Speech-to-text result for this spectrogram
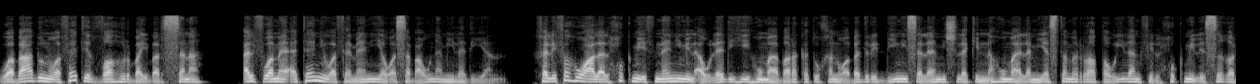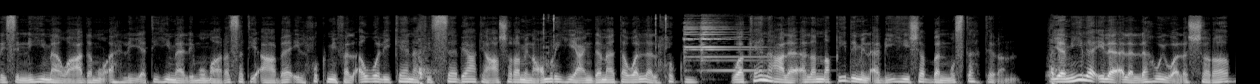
وبعد وفاة الظاهر بيبرس سنة 1278 ميلاديا. خلفه على الحكم اثنان من أولاده هما بركة خان وبدر الدين سلامش لكنهما لم يستمرا طويلا في الحكم لصغر سنهما وعدم أهليتهما لممارسة أعباء الحكم فالأول كان في السابعة عشر من عمره عندما تولى الحكم وكان على أل النقيض من أبيه شابا مستهترا. يميل إلى أل اللهو ولا الشراب؟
